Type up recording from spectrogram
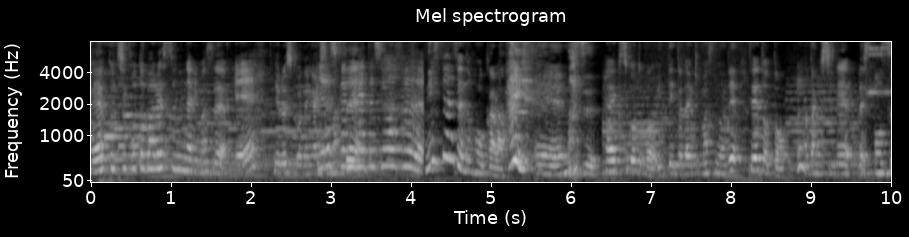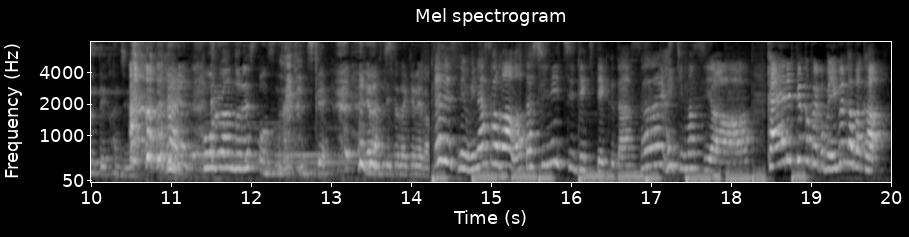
早口言葉レッスンになります。よえろしくお願いしよろますしくお願いいたします。西先生の方から、えーまず早口言葉を言っていただきますので生徒と私でレスポンスという感じで、はい、コールレスポンスの形でやらせていただければ。じゃあですね皆様私についてきてください、い、きますよ。カエルぴょこぴょこみぷかぷか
